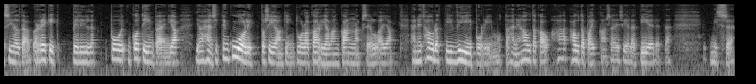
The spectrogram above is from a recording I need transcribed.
sieltä rekipelillä kotiin päin ja ja hän sitten kuoli tosiaankin tuolla Karjalan kannaksella ja hänet haudattiin Viipuriin, mutta hänen hautaka- hautapaikkaansa ei siellä tiedetä, missä,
